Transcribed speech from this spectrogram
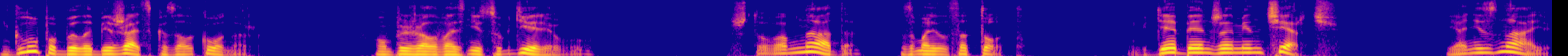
«Глупо было бежать», — сказал Конор. Он прижал возницу к дереву. «Что вам надо?» — взмолился тот. «Где Бенджамин Черч?» «Я не знаю.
